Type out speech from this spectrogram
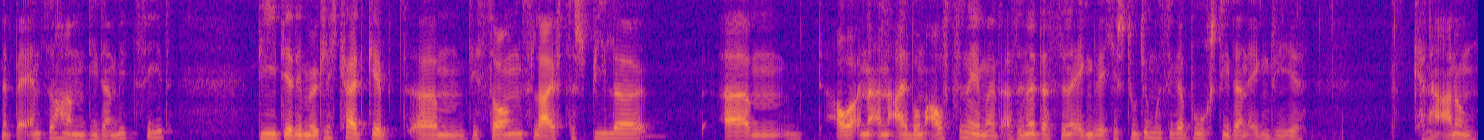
eine Band zu haben, die da mitzieht, die dir die Möglichkeit gibt, ähm, die Songs live zu spielen, ähm, auch ein, ein, Album aufzunehmen. Also nicht, dass du irgendwelche Studiomusiker buchst, die dann irgendwie, keine Ahnung,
